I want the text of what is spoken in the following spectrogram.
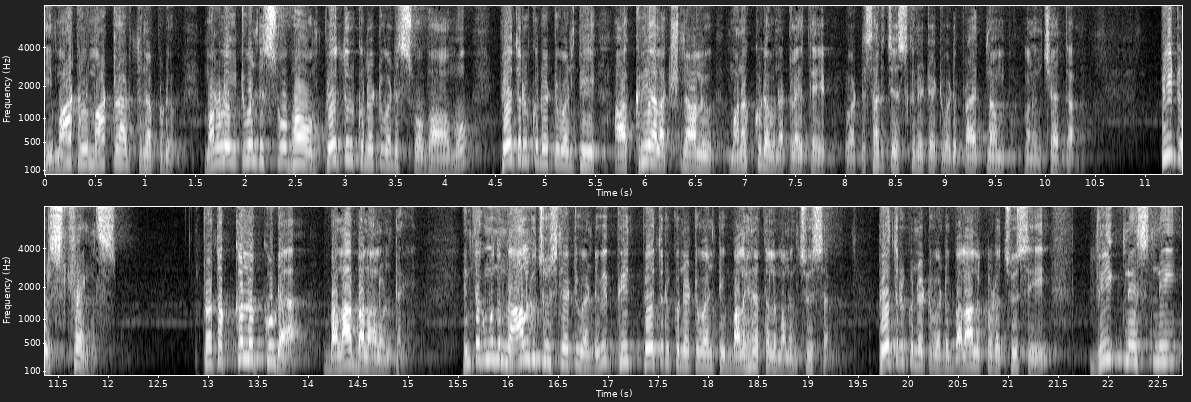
ఈ మాటలు మాట్లాడుతున్నప్పుడు మనలో ఇటువంటి స్వభావం పేతురుకున్నటువంటి స్వభావము పేతురుకున్నటువంటి ఆ క్రియా లక్షణాలు మనకు కూడా ఉన్నట్లయితే వాటిని సరి చేసుకునేటటువంటి ప్రయత్నం మనం చేద్దాం. పీటర్ స్ట్రెంగ్స్ ప్రతి ఒక్కళ్ళకు కూడా బలాబలాలు ఉంటాయి ఇంతకుముందు నాలుగు చూసినటువంటివి పే పేతురుకున్నటువంటి బలహీనతలు మనం చూసాం పేతురుకున్నటువంటి బలాలు కూడా చూసి వీక్నెస్ని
